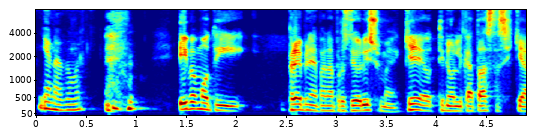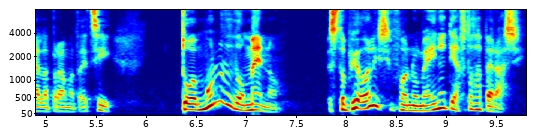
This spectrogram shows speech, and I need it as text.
Για να δούμε. Είπαμε ότι πρέπει να επαναπροσδιορίσουμε και την όλη κατάσταση και άλλα πράγματα, έτσι. Το μόνο δεδομένο στο οποίο όλοι συμφωνούμε είναι ότι αυτό θα περάσει.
